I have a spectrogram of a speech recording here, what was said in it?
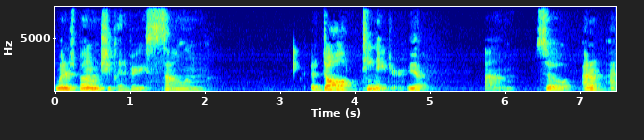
Winter's Bone, she played a very solemn adult teenager. Yeah. Um, so I don't, I,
